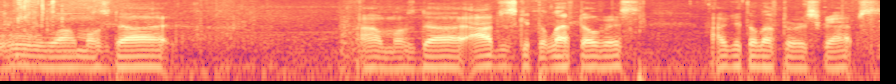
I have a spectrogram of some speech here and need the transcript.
Ooh, almost died. I almost died. I'll just get the leftovers. I'll get the leftover scraps.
